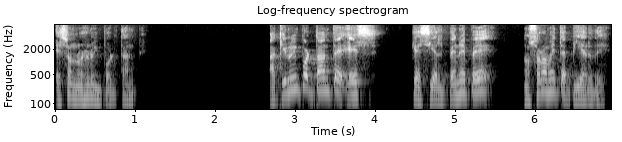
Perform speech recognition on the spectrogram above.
Eso no es lo importante. Aquí lo importante es que si el PNP no solamente pierde,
